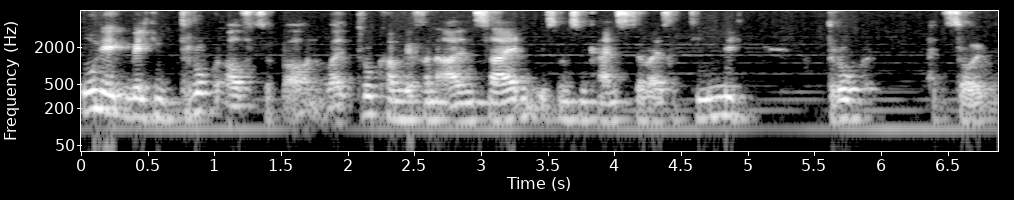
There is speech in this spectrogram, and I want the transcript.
ohne irgendwelchen Druck aufzubauen, weil Druck haben wir von allen Seiten, ist uns in keinster Weise dienlich. Druck erzeugt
